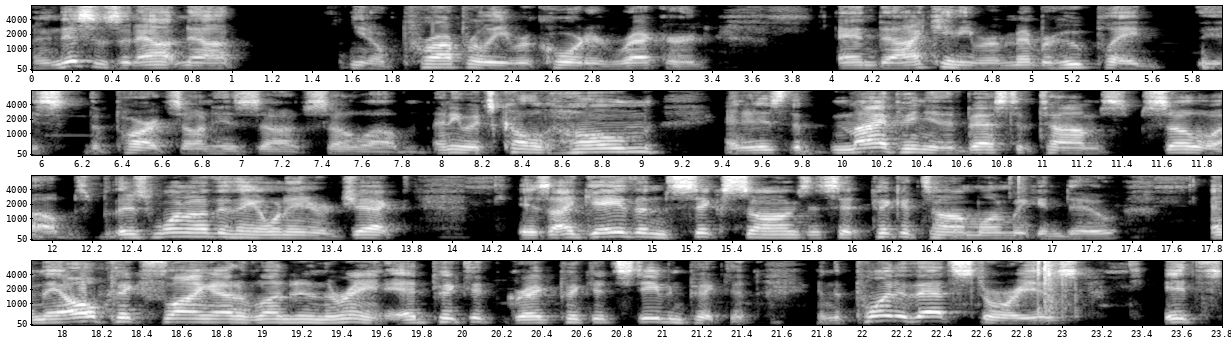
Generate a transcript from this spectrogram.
I mean, this is an out and out, you know, properly recorded record. And uh, I can't even remember who played his, the parts on his uh, solo album. Anyway, it's called Home, and it is, the, in my opinion, the best of Tom's solo albums. But there's one other thing I want to interject: is I gave them six songs and said, pick a Tom one we can do, and they all picked "Flying Out of London in the Rain." Ed picked it, Greg picked it, Stephen picked it. And the point of that story is it's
